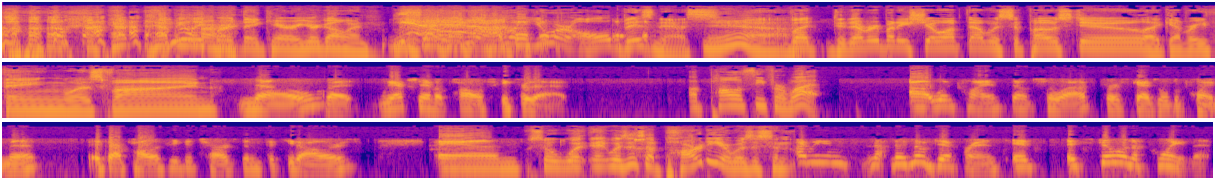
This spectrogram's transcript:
Ha- Happy late birthday, Carrie. You're going. Yeah, you are all business. Yeah. But did everybody show up that was supposed to? Like everything was fine. No, but we actually have a policy for that. A policy for what? Uh, when clients don't show up for a scheduled appointment, it's our policy to charge them fifty dollars. And So what eh, was this a party or was this an I mean, no, there's no difference. It's it's still an appointment.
